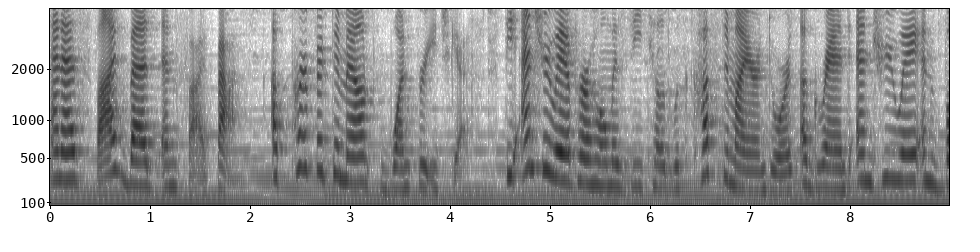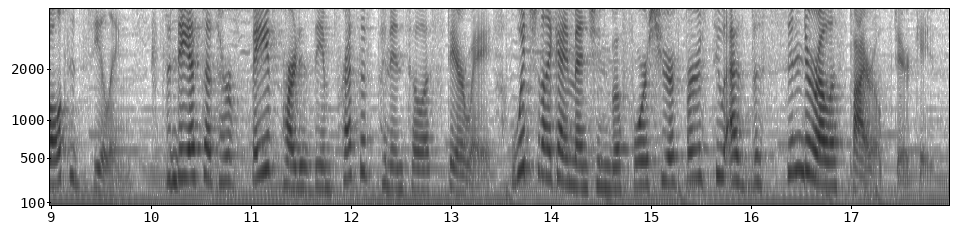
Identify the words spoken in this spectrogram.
and has 5 beds and 5 baths. A perfect amount, one for each guest. The entryway of her home is detailed with custom iron doors, a grand entryway, and vaulted ceilings. Zendaya says her fave part is the impressive peninsula stairway, which like I mentioned before, she refers to as the Cinderella spiral staircase.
